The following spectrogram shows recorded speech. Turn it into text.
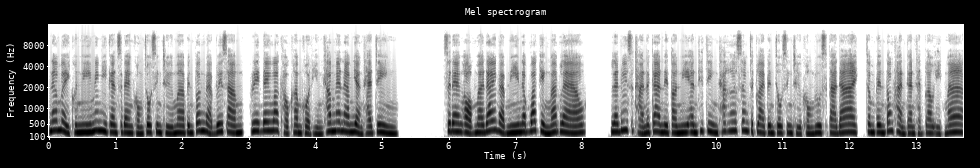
หน้าใหม่คนนี้ไม่มีการแสดงของโจซิงถือมาเป็นต้นแบบด้วยซ้ำเรียกได้ว่าเขาคลำโขดหินข้ามแม่น้ำอย่างแท้จริง แสดงออกมาได้แบบนี้นับว่าเก่งมากแล้ว และด้วยสถานการณ์ในตอนนี้อันที่จริงถ้าเฮอเซิงจะกลายเป็นโจซิงถือของบลูสตาร์ได้จำเป็นต้องผ่านการขัดเกลาอีกมาก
